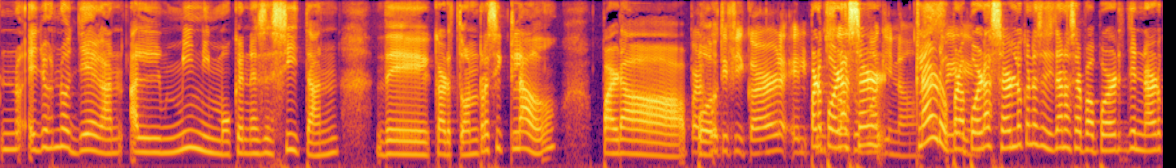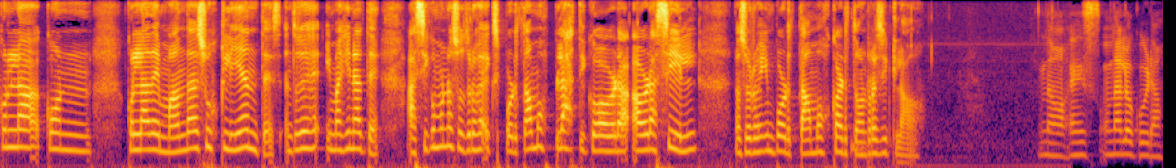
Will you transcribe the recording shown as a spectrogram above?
no- ellos no llegan al mínimo que necesitan de cartón reciclado para, Para justificar el para uso poder de sus hacer máquinas. claro Sí. para poder hacer lo que necesitan hacer para poder llenar con la con, con la demanda de sus clientes entonces imagínate así como nosotros exportamos plástico a, Bra- a Brasil nosotros importamos cartón reciclado No, es una locura.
